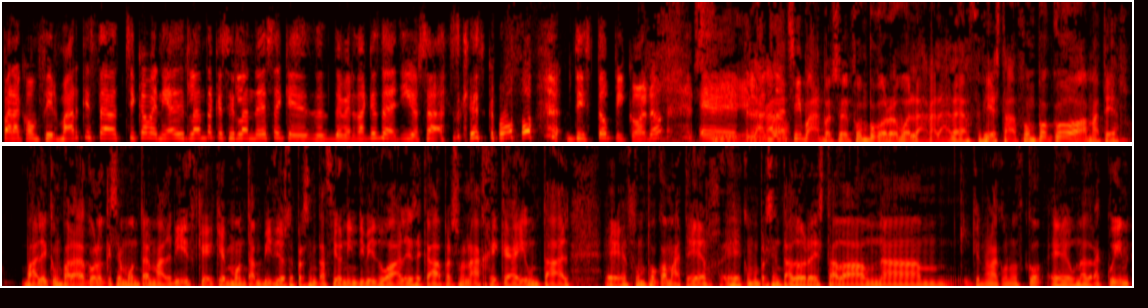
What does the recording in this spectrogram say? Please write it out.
para confirmar que esta chica venía de Irlanda, que es irlandesa y que de, de verdad que es de allí. O sea, es que es como distópico, ¿no? Sí, Eh, la gala sí, va, pues fue un poco, bueno, la gala, la fiesta, fue un poco amateur. ¿Vale? Comparado con lo que se monta en Madrid, que, que montan vídeos de presentación individuales de cada personaje, que hay un tal, eh, fue un poco amateur. Eh, como presentador estaba una, mm, que no la conozco, eh, una drag queen,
